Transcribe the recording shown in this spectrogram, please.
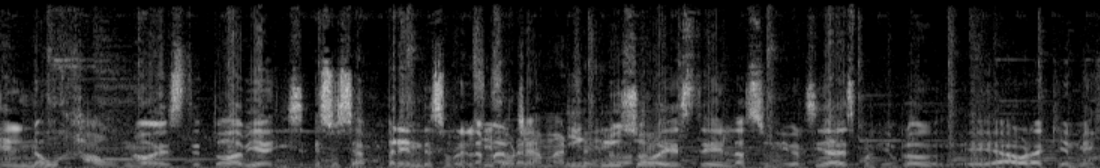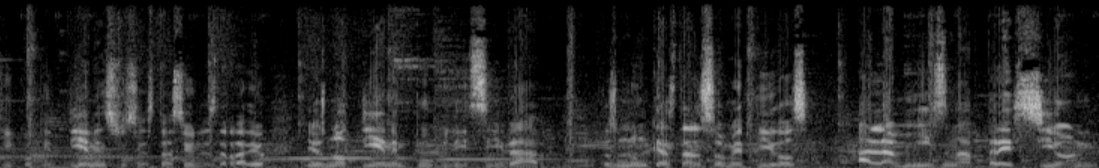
el know-how, ¿no? Este, todavía, y eso se aprende sobre la, marcha. Incluso este, las universidades, por ejemplo, eh, ahora aquí en México, que tienen sus estaciones de radio, ellos no tienen publicidad. Entonces nunca están sometidos a la misma presión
